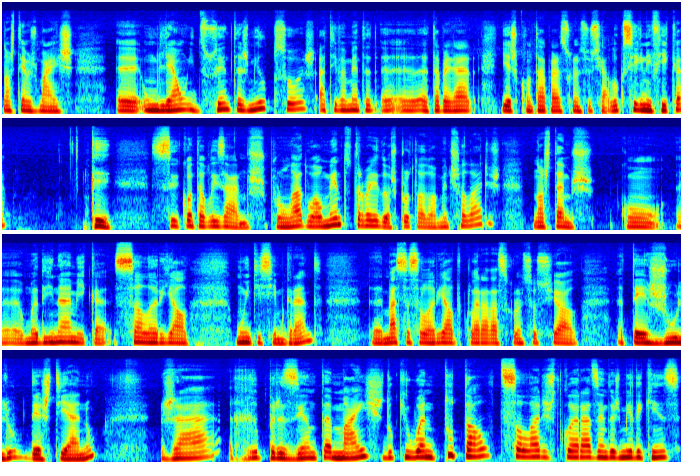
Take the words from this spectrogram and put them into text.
nós temos mais uh, 1 milhão e 200 mil pessoas ativamente a, a, a trabalhar e a descontar para a Segurança Social. O que significa que, se contabilizarmos, por um lado, o aumento de trabalhadores, por outro lado, o aumento dos salários, nós estamos com uh, uma dinâmica salarial muitíssimo grande. A massa salarial declarada à Segurança Social até julho deste ano já representa mais do que o ano total de salários declarados em 2015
